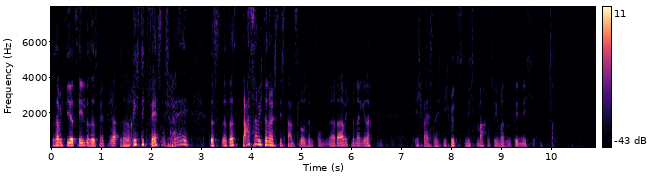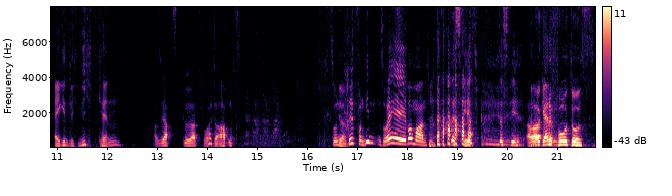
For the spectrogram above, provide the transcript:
das habe ich dir erzählt, dass es mir, ja. das war so richtig fest. Und ich so, hey, das, das, das, das habe ich dann als distanzlos empfunden. Ja, da habe ich mir dann gedacht, ich weiß nicht, ich würde es nicht machen zu jemandem, den ich eigentlich nicht kenne. Also ihr habt es gehört für heute Abend. So ein ja. Griff von hinten, so, hey Roman, das geht, das geht. Aber, aber gerne ähm, Fotos.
